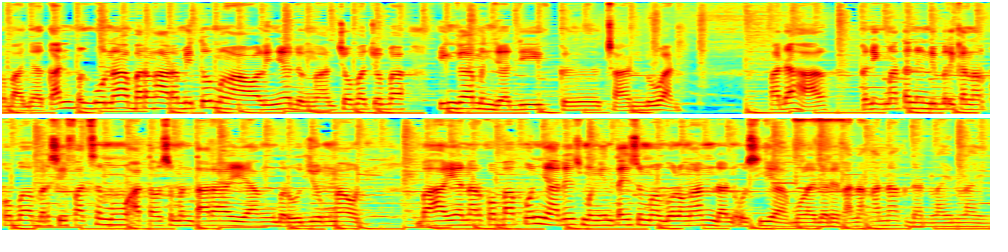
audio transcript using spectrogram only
Kebanyakan pengguna barang haram itu mengawalinya dengan coba-coba hingga menjadi kecanduan. Padahal, kenikmatan yang diberikan narkoba bersifat semu atau sementara yang berujung maut. Bahaya narkoba pun nyaris mengintai semua golongan dan usia, mulai dari anak-anak dan lain-lain.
